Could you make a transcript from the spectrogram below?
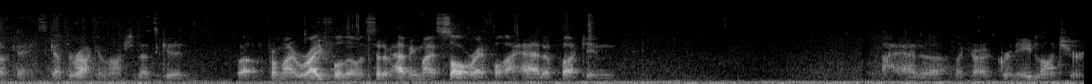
Okay, it's got the rocket launcher. That's good. But for my rifle, though, instead of having my assault rifle, I had a fucking. I had a like a grenade launcher.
